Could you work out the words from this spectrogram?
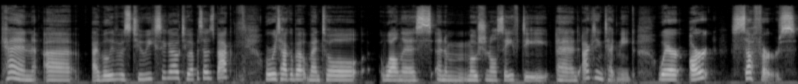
Ken, uh, I believe it was two weeks ago, two episodes back, where we talk about mental wellness and emotional safety and acting technique, where art suffers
